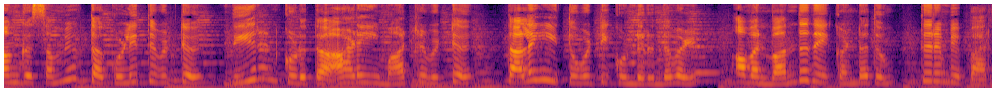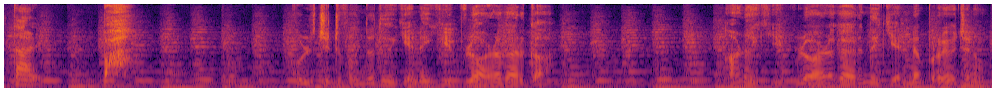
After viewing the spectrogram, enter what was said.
அங்கு சம்யுக்தா குளித்துவிட்டு தீரன் கொடுத்த ஆடையை மாற்றிவிட்டு தலையை துவட்டி கொண்டிருந்தவள் அவன் வந்ததை கண்டதும் திரும்பி பார்த்தாள். பா குளிச்சுட்டு வந்ததும் என்ன இவ்ளோ அழகா இருக்கா? ஆனா இவ்ளோ அழகா இருந்து என்ன பிரயோஜனம்?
